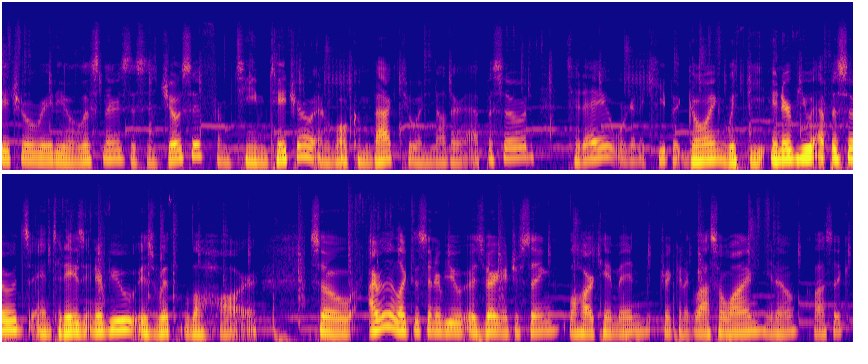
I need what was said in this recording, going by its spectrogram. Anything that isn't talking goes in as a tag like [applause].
Tetro Radio listeners. This is Joseph from Team Tetro, and welcome back to another episode. Today, we're going to keep it going with the interview episodes, and today's interview is with Lehar. So, I really like this interview. It was very interesting. Lehar came in drinking a glass of wine, you know, classic.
